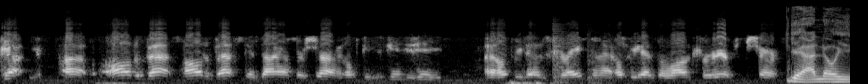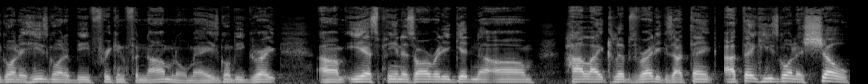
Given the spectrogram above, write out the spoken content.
got, uh, all the best, all the best to Zion for sure. I hope he, he, he I hope he does great, and I hope he has a long career for sure. Yeah, I know he's going to he's going to be freaking phenomenal, man. He's going to be great. Um, ESPN is already getting the um, highlight clips ready because I think I think he's going to show.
